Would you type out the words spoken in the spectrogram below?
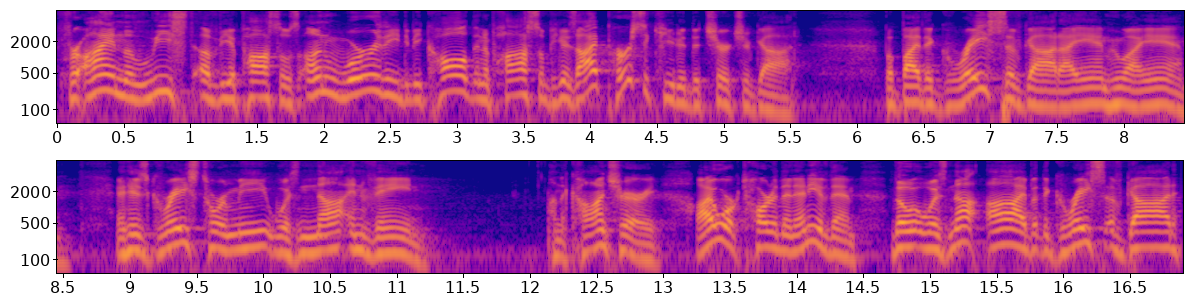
For I am the least of the apostles, unworthy to be called an apostle because I persecuted the church of God. But by the grace of God, I am who I am. And his grace toward me was not in vain. On the contrary, I worked harder than any of them, though it was not I, but the grace of God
